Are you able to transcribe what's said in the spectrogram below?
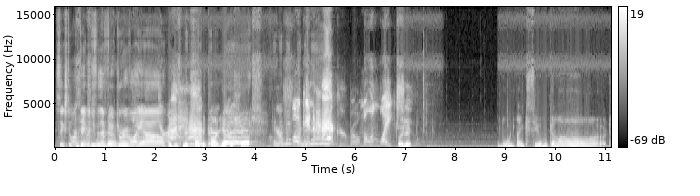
61 damage for the 61 victory royale. It just looks like they can't hit the shots. You're a fucking hacker, bro. No one likes Wait, you. look. No one likes you. Oh my god.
